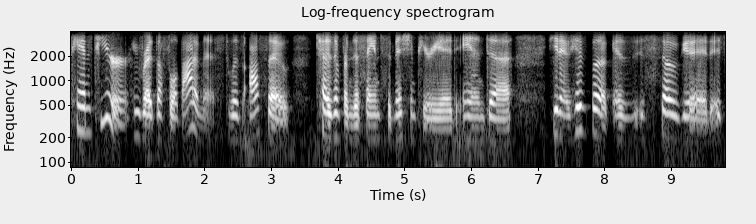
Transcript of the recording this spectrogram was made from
Panatier, who wrote The Phlebotomist, was also chosen from the same submission period, and uh, you know his book is is so good. It's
